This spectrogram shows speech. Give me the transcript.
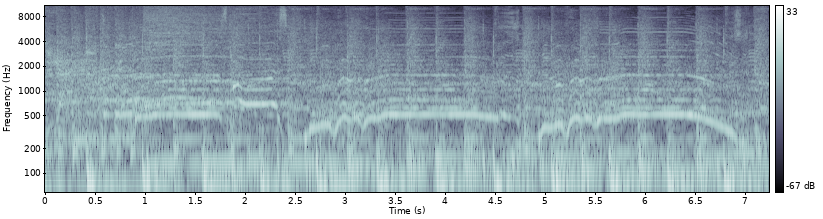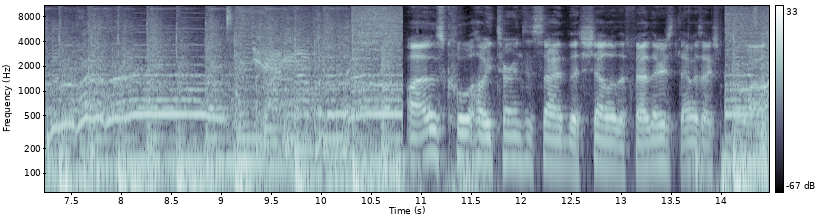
You was cool how he turns inside the shell of the feathers. That was actually pretty wild.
